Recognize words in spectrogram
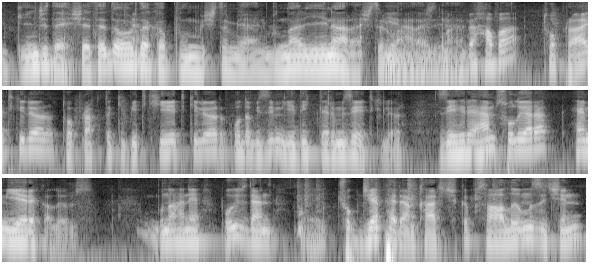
ikinci dehşete de orada kapılmıştım yani. Bunlar yeni araştırmalar. Yeni araştırma. yani. Ve hava toprağı etkiliyor, topraktaki bitkiyi etkiliyor. O da bizim yediklerimizi etkiliyor. Zehri hem soluyarak hem yiyerek alıyoruz. Buna hani o yüzden e, çok cepheden karşı çıkıp sağlığımız için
